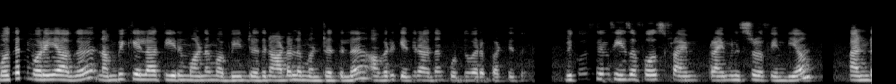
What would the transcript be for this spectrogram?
முதல் முறையாக நம்பிக்கையில்லா தீர்மானம் அப்படின்றது நாடாளுமன்றத்துல அவருக்கு எதிராக தான் கொண்டு வரப்பட்டது. Because since is a first prime prime minister of India and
